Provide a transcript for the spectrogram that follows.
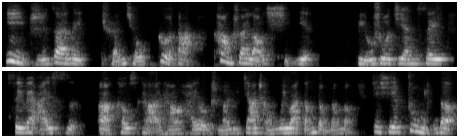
一直在为全球各大抗衰老企业，比如说 GNC、CVS 啊、Costco，然后还有什么李嘉诚、Viva 等等等等这些著名的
